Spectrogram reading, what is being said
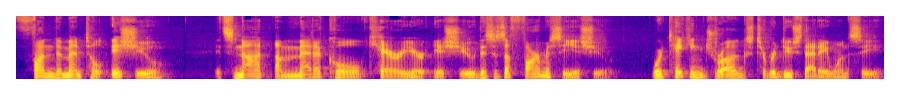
fundamental issue it's not a medical carrier issue. This is a pharmacy issue. We're taking drugs to reduce that A1C.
